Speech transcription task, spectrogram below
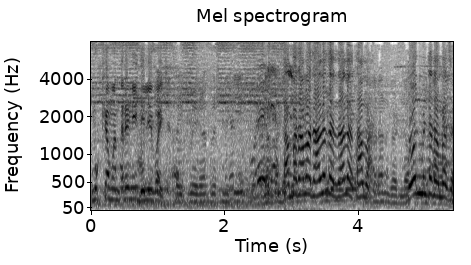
मुख्यमंत्र्यांनी दिली पाहिजे. थांबा थांबा झालं तर झालं थांबा. दोन मिनिटं थांबा सर.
